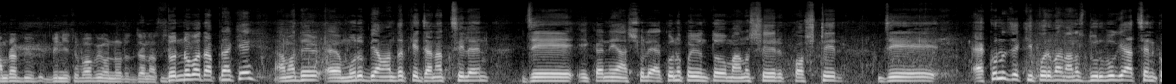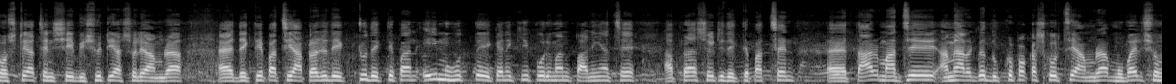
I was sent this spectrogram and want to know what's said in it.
আমরা বিনীতভাবে অনুরোধ জানাচ্ছি। ধন্যবাদ আপনাকে। আমাদের মুরব্বী আমাদেরকে জানাচ্ছিলেন যে এখানে আসলে এখনও পর্যন্ত মানুষের কষ্টের যে এখনও যে কি পরিমাণ মানুষ দুর্ভোগে আছেন, কষ্টে আছেন, সেই বিষয়টি আসলে আমরা দেখতে পাচ্ছি। আপনারা যদি একটু দেখতে পান, এই মুহূর্তে এখানে কি পরিমাণ পানি আছে, আপনারা সেটি দেখতে পাচ্ছেন। তার মাঝে আমি আরেকবার দুঃখ প্রকাশ করছি, আমরা মোবাইল সহ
